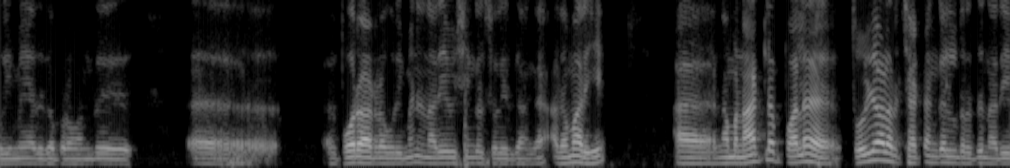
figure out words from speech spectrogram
உரிமை அதுக்கப்புறம் வந்து போராடுற உரிமைன்னு நிறைய விஷயங்கள் சொல்லியிருக்காங்க. அதை மாதிரி நம்ம நாட்டில் பல தொழிலாளர் சட்டங்கள்ன்றது நிறைய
